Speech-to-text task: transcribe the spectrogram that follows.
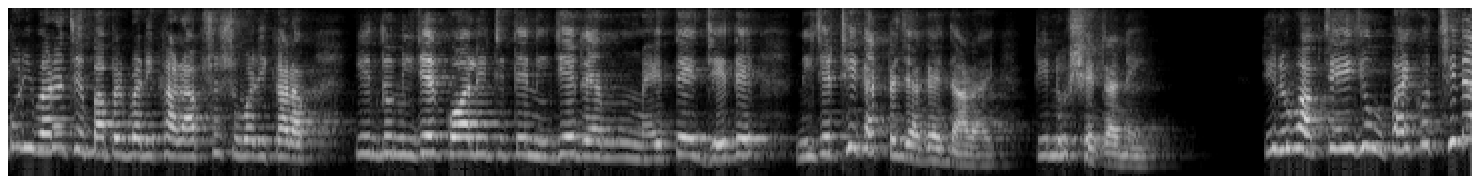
পরিবার আছে, বাপের বাড়ি খারাপ শ্বশুরবাড়ি খারাপ, কিন্তু নিজের কোয়ালিটিতে নিজের এতে, জেদে নিজে ঠিক একটা জায়গায় দাঁড়ায়। টিনু সেটা নেই। টিনু ভাবছে, এই যে উপায় করছি না?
